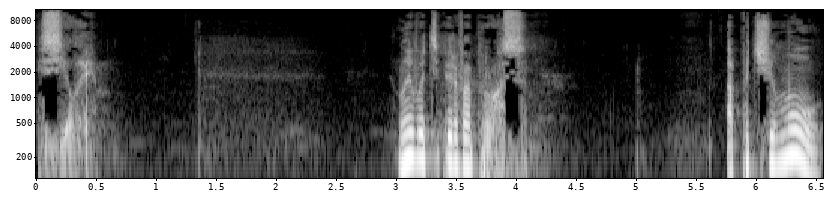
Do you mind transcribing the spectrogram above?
силой. Ну и вот теперь вопрос – а почему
